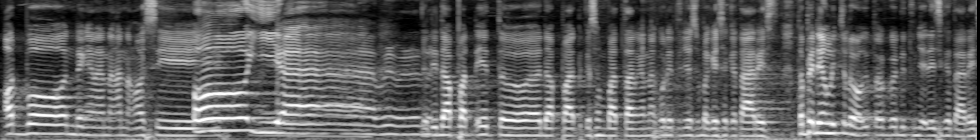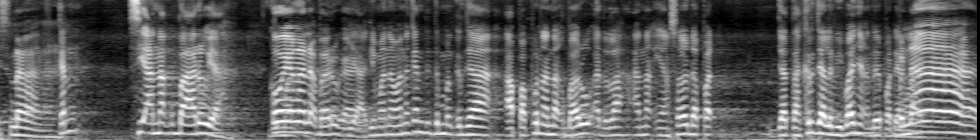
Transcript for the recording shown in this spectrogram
outbound dengan anak-anak OSIS. Oh iya. Bener-bener. Jadi dapat itu, dapat kesempatan karena aku ditunjuk sebagai sekretaris. Tapi ada yang lucu loh waktu itu aku ditunjuk jadi sekretaris. Nah, Kan si anak baru ya. kau yang anak baru kan? Iya, di mana-mana kan di tempat kerja apa pun anak baru adalah anak yang selalu dapat jatah kerja lebih banyak daripada yang lain. Benar.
